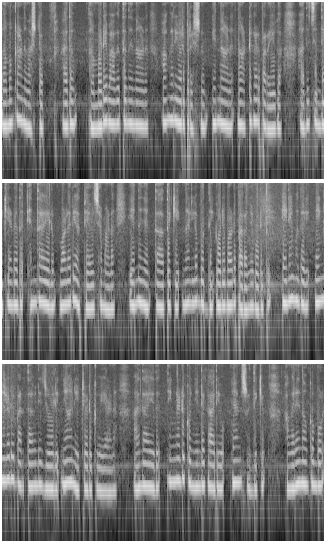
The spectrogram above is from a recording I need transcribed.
നമുക്കാണ് നഷ്ടം. അതും നമ്മുടെ ഭാഗത്ത് നിന്നാണ് അങ്ങനെ ഒരു പ്രശ്നം എന്നാണ് നാട്ടുകാർ പറയുക. അത് ചിന്തിക്കേണ്ടത് എന്തായാലും വളരെ അത്യാവശ്യമാണ് എന്ന് ഞാൻ താത്തയ്ക്ക് നല്ല ബുദ്ധി ഒരുപാട് പറഞ്ഞു കൊടുത്തു. ഇനി മുതൽ നിങ്ങളുടെ ഭർത്താവിന്റെ ജോലി ഞാൻ ഏറ്റെടുക്കുകയാണ്. അതായത് നിങ്ങളുടെ കുഞ്ഞിന്റെ കാര്യവും ഞാൻ ശ്രദ്ധിക്കും. അങ്ങനെ നോക്കുമ്പോൾ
